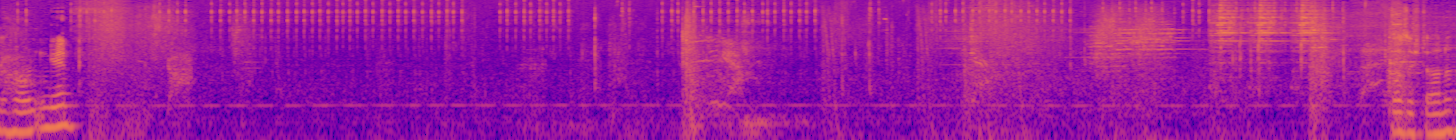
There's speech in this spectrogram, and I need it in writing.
Nicht mal unten gehen. Vorsicht da, ne?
